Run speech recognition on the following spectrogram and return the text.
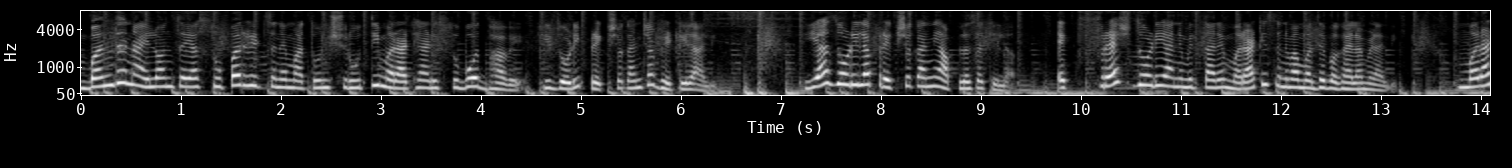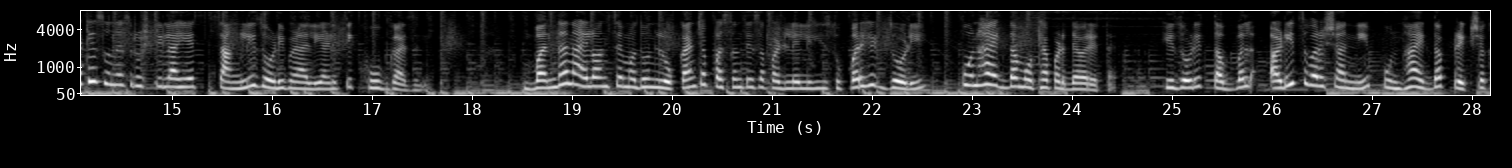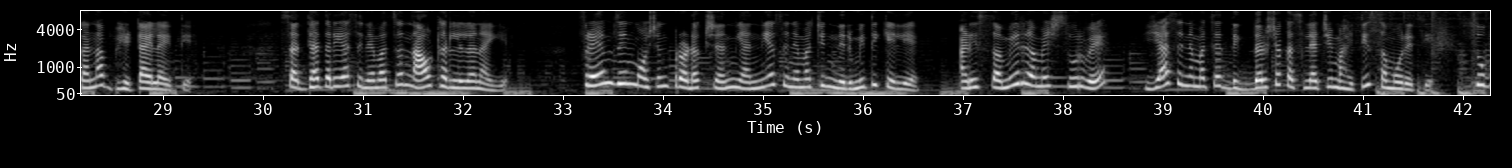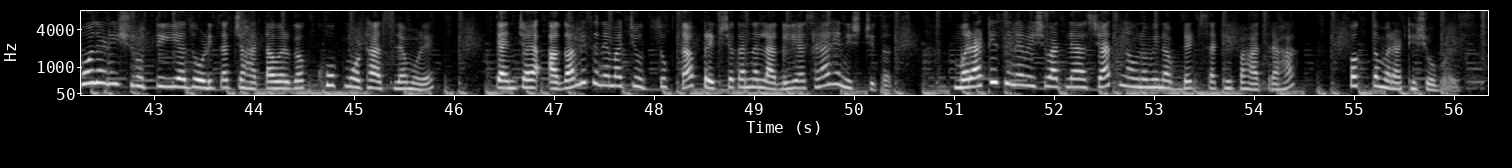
बंद नायलॉनचं या सुपरहिट सिनेमातून श्रुती मराठे आणि सुबोध भावे ही जोडी प्रेक्षकांच्या भेटीला आली. या जोडीला प्रेक्षकांनी आपलंसं केलं. एक फ्रेश जोडी या निमित्ताने मराठी सिनेमामध्ये बघायला मिळाली. मराठी सुनेसृष्टीला ही एक चांगली जोडी मिळाली आणि ती खूप गाजली. बंधन नायलॉनचे मधून लोकांच्या पसंतीस पडलेली ही सुपरहिट जोडी पुन्हा एकदा मोठ्या पडद्यावर येत आहे. ही जोडी तब्बल अडीच वर्षांनी पुन्हा एकदा प्रेक्षकांना भेटायला येते सध्या तरी या सिनेमाचं नाव ठरलेलं नाहीये. फ्रेम्स इन मोशन प्रोडक्शन यांनी या सिनेमाची निर्मिती केली आहे. आणि समीर रमेश सुर्वे या सिनेमाचे दिग्दर्शक असल्याची माहिती समोर येते. सुबोध आणि श्रुती या जोडीचा चाहता वर्ग खूप मोठा असल्यामुळे त्यांच्या आगामी सिनेमाची उत्सुकता प्रेक्षकांना लागली असणार हे निश्चितच. मराठी सिनेविश्वातल्या अशाच नवनवीन अपडेट्ससाठी पाहत रहा. फक्त मराठी शोबर्स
